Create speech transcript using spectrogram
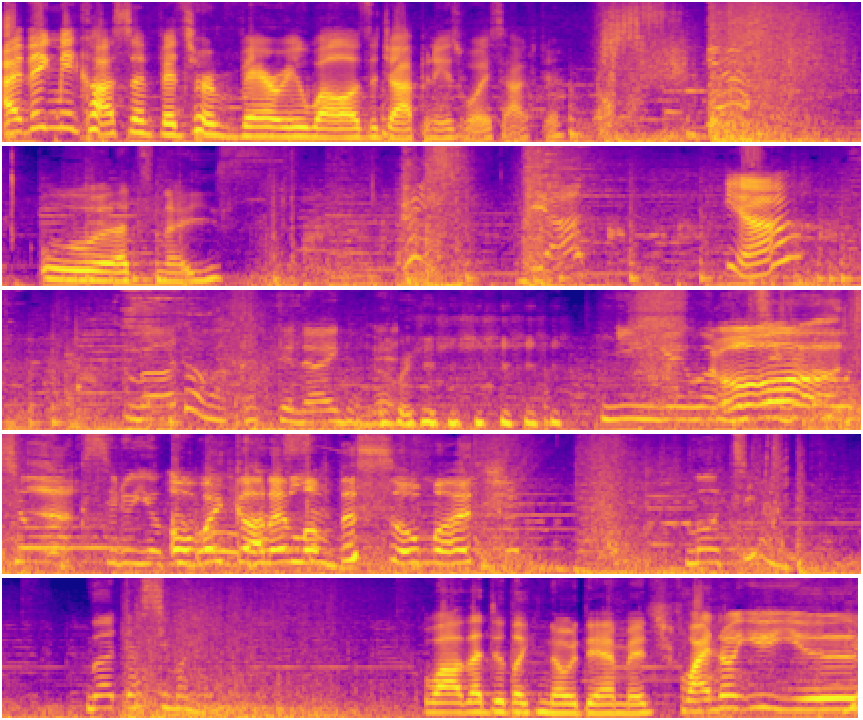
I think Mikasa fits her very well as a Japanese voice actor. Ooh, that's nice. Yeah? oh, oh my god, I love this so much. Wow, that did like no damage. Why don't you use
